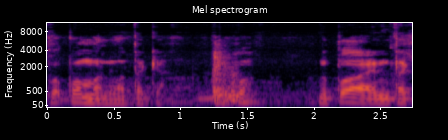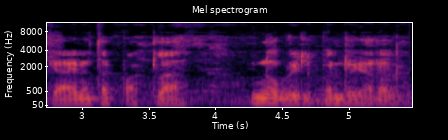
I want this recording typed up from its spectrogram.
ಪಪ್ಪಮ್ಮನು ಅತ್ತಕ್ಕೆ ನಪ್ಪ ನಪ್ಪ ಎಂತಕ್ಕೆ ಆಯ್ನತಕ್ಕೆ ಪಾಕ್ಲ ಇನ್ನೊಬ್ರು ಇಲ್ಲಿ ಬಂದ್ರಿ ಯಾರಾದ್ರು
